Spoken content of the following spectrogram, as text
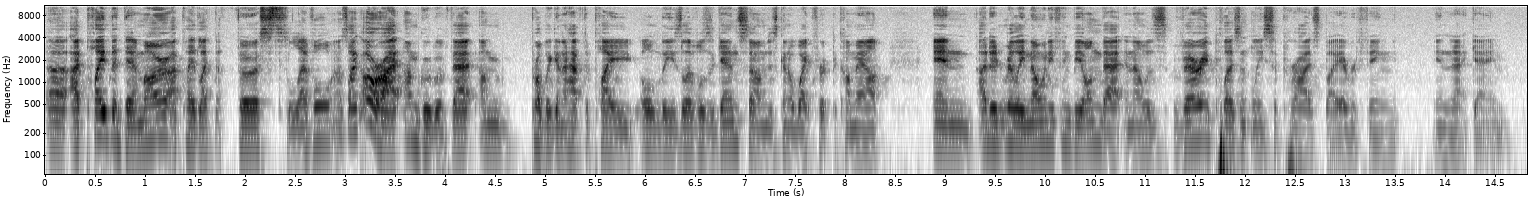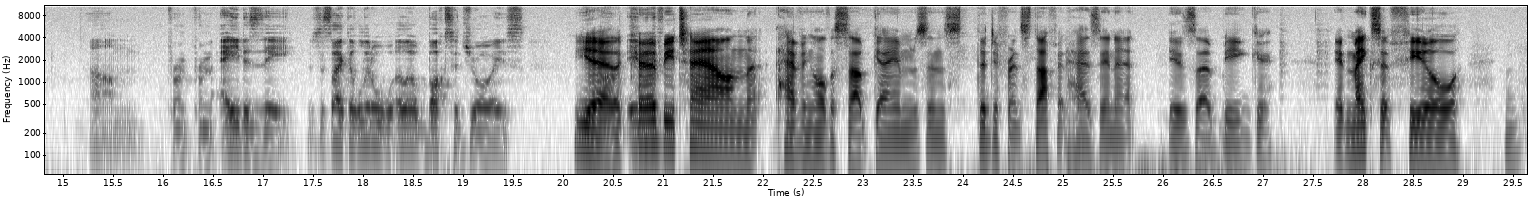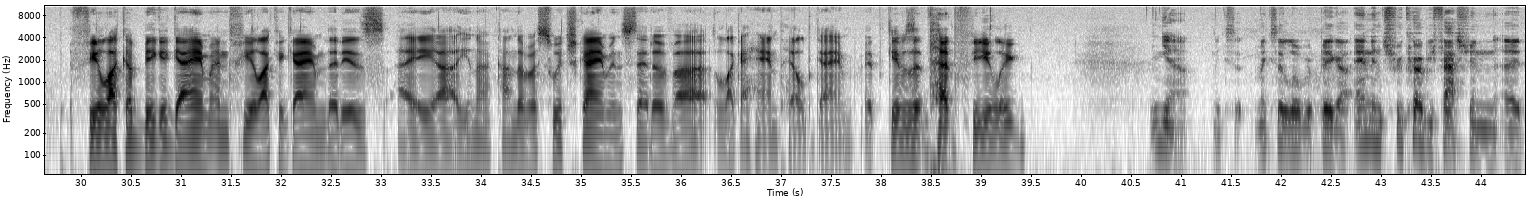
Uh, I played the demo. I played like the first level. I was like, all right, I'm good with that. I'm probably gonna have to play all these levels again, so I'm just gonna wait for it to come out. And I didn't really know anything beyond that, and I was very pleasantly surprised by everything in that game, um, from from A to Z. It was just like a little a little box of joys. Yeah, Um, the even if- Kirby Town having all the sub games and the different stuff it has in it is a big. It makes it feel feel like a bigger game and feel like a game that is a uh, you know kind of a Switch game instead of uh, like a handheld game. It gives it that feeling. Yeah, makes it makes it a little bit bigger. And in true Kirby fashion, it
